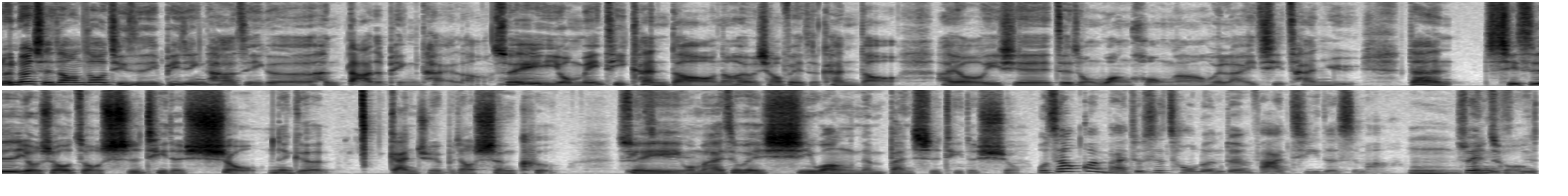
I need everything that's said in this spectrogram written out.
伦敦时装周其实毕竟它是一个很大的平台啦，所以有媒体看到，然后有消费者看到，还有一些这种网红啊会来一起参与。但其实有时候走实体的 show，，那个感觉比较深刻，所以我们还是会希望能办实体的秀。我知道冠百就是从伦敦发迹的是吗？嗯，所以你。你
